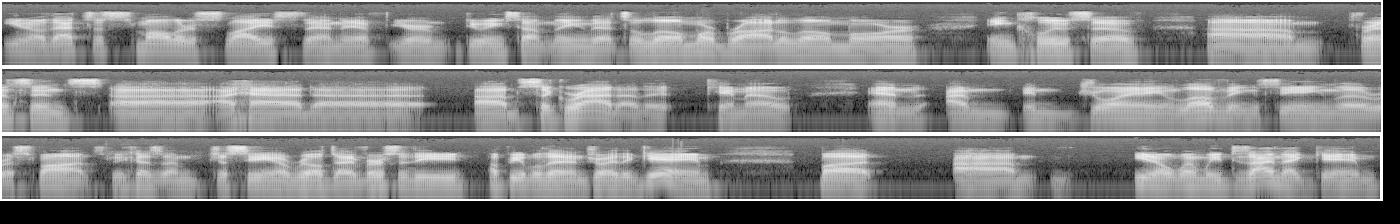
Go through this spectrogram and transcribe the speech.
you know that's a smaller slice than if you're doing something that's a little more broad, a little more inclusive. Um, for instance, uh, I had uh, uh, Sagrada that came out, and I'm enjoying loving seeing the response because I'm just seeing a real diversity of people that enjoy the game. But um, you know, when we designed that game,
